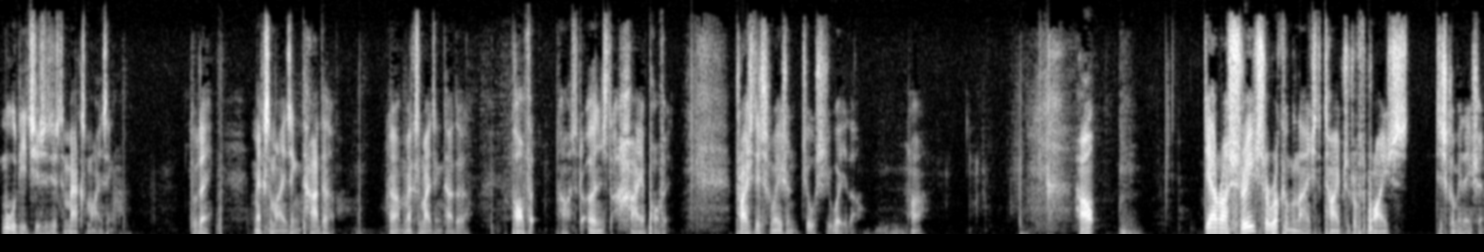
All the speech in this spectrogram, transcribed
目的其实就是 maximizing，对不对？maximizing 它的啊，maximizing 它的 profit 啊，是 earns the higher profit。Price discrimination 就是为了啊，好。There are three recognized types of price discrimination.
